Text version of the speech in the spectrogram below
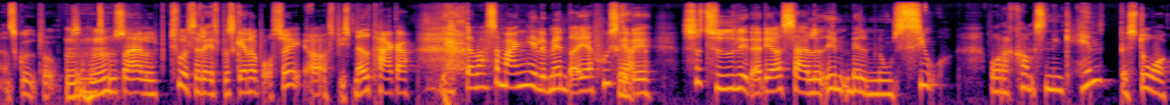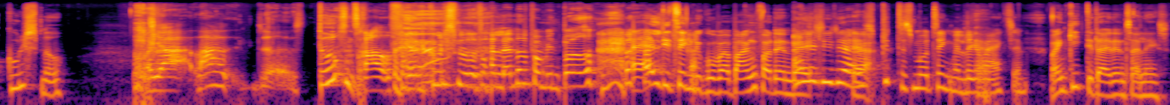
man skulle ud på. Mm-hmm. Så man skulle sejle tursejlads på Skanderborg Sø og spise madpakker. Ja. Der var så mange elementer, og jeg husker ja. det så tydeligt, at jeg også sejlede ind mellem nogle siv, hvor der kom sådan en kæmpe stor guldsmed. Og jeg var øh, dødsensræd for den guldsmed, der landede på min båd. Af alle de ting, du kunne være bange for den dag. Alle de der Ja. bitte små ting, man lægger ja. mærke til. Hvordan gik det der i den sejlads?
